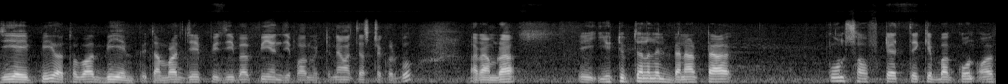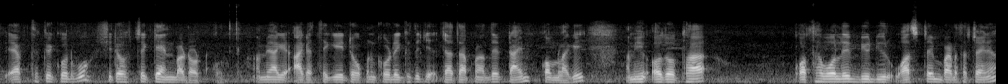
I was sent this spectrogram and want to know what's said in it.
জিআইপি অথবা বিএমপি তো আমরা জেপিজি বা পিএনজি ফরম্যাটটা নেওয়ার চেষ্টা করব। আর আমরা এই ইউটিউব চ্যানেলের ব্যানারটা কোন সফটওয়্যার থেকে বা কোন অ্যাপ থেকে করব সেটা হচ্ছে ক্যানভা ডট কম আমি আগে আগে থেকে এটা ওপেন করে রেখেছি যাতে আপনাদের টাইম কম লাগে। আমি অযথা কথা বলে ভিডিওর ওয়াচ টাইম বাড়াতে চাই না।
